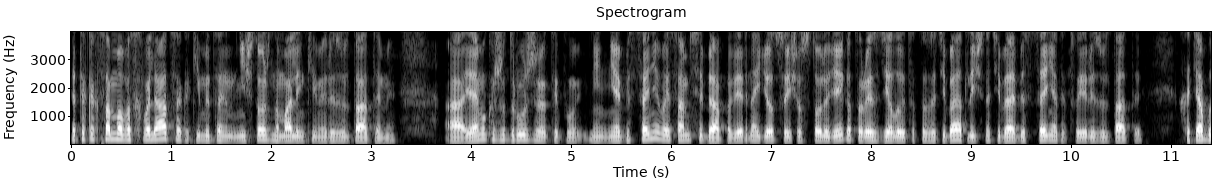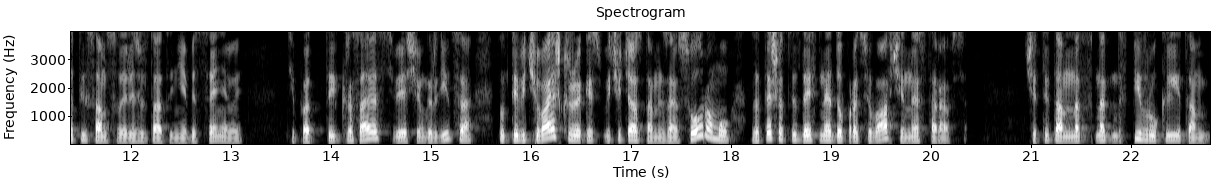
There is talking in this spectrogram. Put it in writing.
это как самовосхваляться какими-то ничтожно маленькими результатами. А я ему кажу, друже, типу, не, не обесценивай сам себя. Поверь, найдется еще 100 людей, которые сделают это за тебя, отлично тебя обесценят и твои результаты. Хотя бы ты сам свои результаты не обесценивай. Типа, ти красавець, тобі є чим гордитися. Ну, ти відчуваєш, кажу, якесь відчуття там, не знаю, сорому за те, що ти десь не допрацював чи не старався. Чи ти там на, на, в півруки, там,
